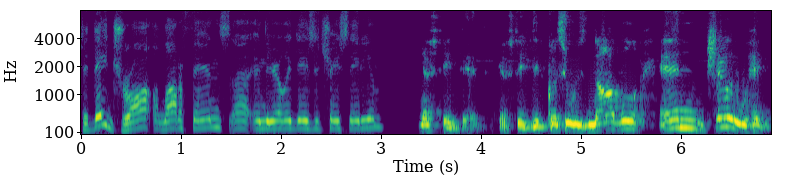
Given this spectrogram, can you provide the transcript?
Did they draw a lot of fans uh, in the early days at Shea Stadium? Yes, they did. Yes, they did because it was novel. And Joe had,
